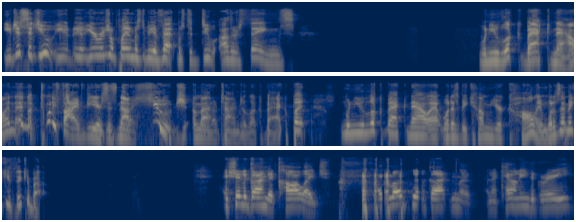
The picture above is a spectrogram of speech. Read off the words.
you just said you, you your original plan was to be a vet, was to do other things. When you look back now, and, and look, 25 years is not a huge amount of time to look back, but – when you look back now at what has become your calling, what does that make you think about? I should have gone to college. I'd love to have gotten a, an accounting degree.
